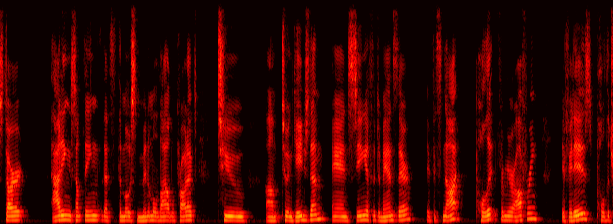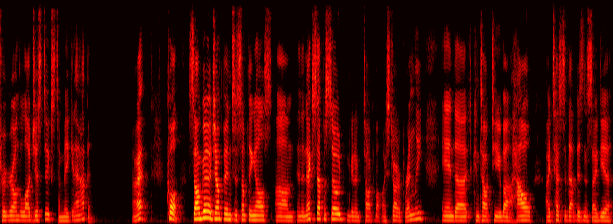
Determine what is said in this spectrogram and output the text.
start adding something that's the most minimal viable product to um, to engage them and seeing if the demand's there. If it's not, pull it from your offering. If it is, pull the trigger on the logistics to make it happen. All right, cool. So I'm going to jump into something else. Um, in the next episode, I'm going to talk about my startup Renly and uh, can talk to you about how I tested that business idea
